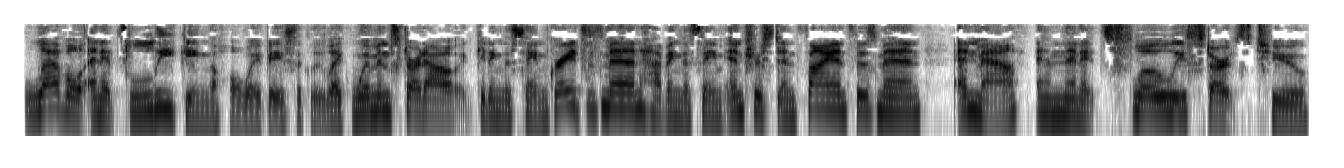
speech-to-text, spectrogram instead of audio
level and it's leaking the whole way basically. Like women start out getting the same grades as men, having the same interest in science as men and math, and then it slowly starts to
